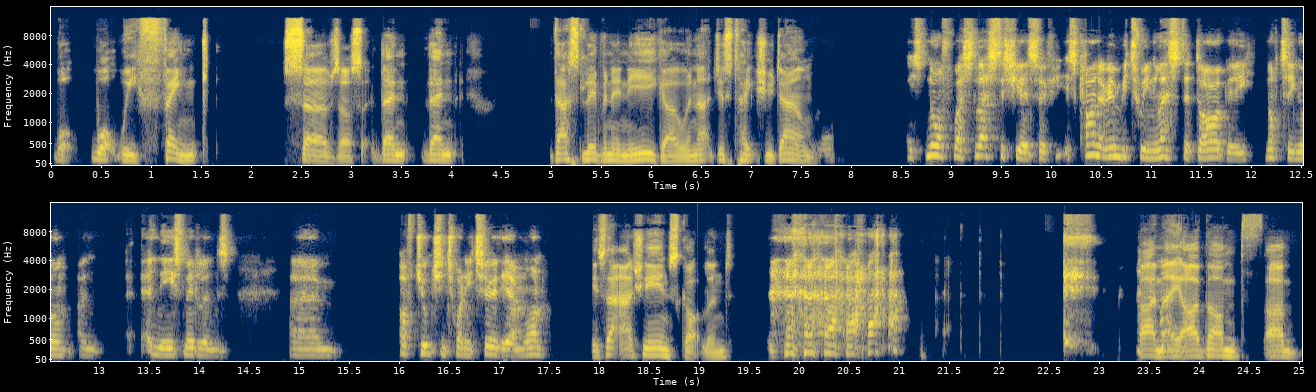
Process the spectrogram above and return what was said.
what what we think serves us, then then that's living in the ego, and that just takes you down. It's northwest Leicestershire, so if you, it's kind of in between Leicester, Derby, Nottingham, and and the East Midlands, um, off Junction 22, the M1. Is that actually in Scotland? Hi, mate. I'm I'm I'm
